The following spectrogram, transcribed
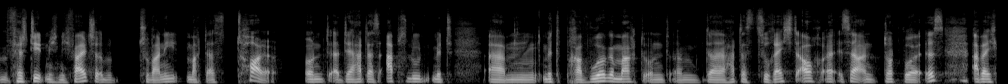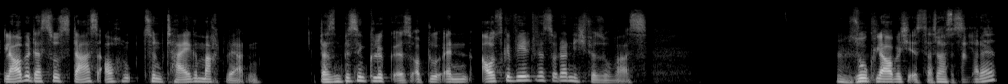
versteht mich nicht falsch, aber Giovanni macht das toll. Und äh, der hat das absolut mit, ähm, mit Bravour gemacht und ähm, da hat das zu Recht auch, äh, ist er an dort, wo er ist. Aber ich glaube, dass so Stars auch zum Teil gemacht werden. Dass ein bisschen Glück ist, ob du ausgewählt wirst oder nicht für sowas. So glaube ich, ist das. Du hast passiert. gerade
